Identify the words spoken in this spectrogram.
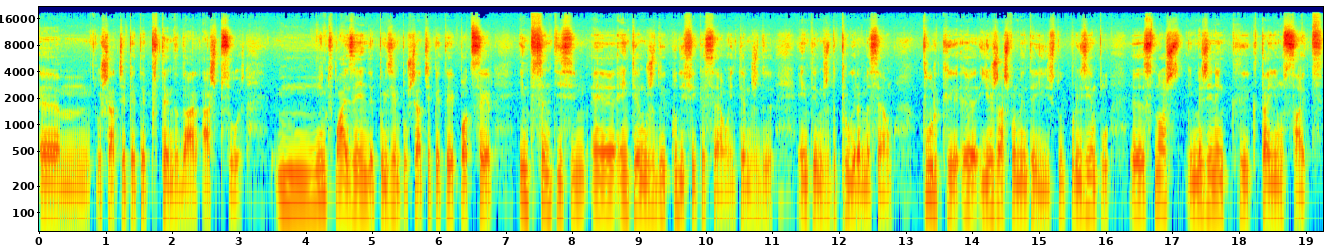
um, o chat GPT pretende dar às pessoas. Muito mais ainda, por exemplo, o chat GPT pode ser interessantíssimo eh, em termos de codificação, em termos de, em termos de programação, porque, eh, e eu já experimentei isto, por exemplo, eh, se nós imaginem que, que têm um site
